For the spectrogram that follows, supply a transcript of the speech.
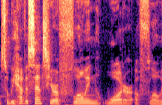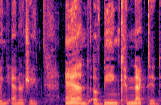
So we have a sense here of flowing water, of flowing energy, and of being connected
